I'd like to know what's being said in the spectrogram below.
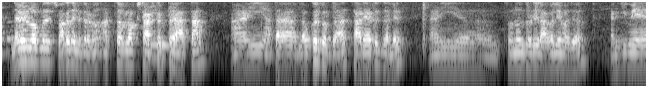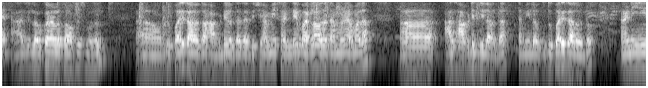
पण नवीन ब्लॉगमध्ये स्वागत आहे मित्रांनो. आजचा ब्लॉग स्टार्ट करतोय आता. आणि आता लवकर करतोय आज. साडेआठच झालेत. आणि अं, सोनल थोडी रागवली माझ्यावर. कारण की मी आज लवकर आलो होतो ऑफिसमधून. दुपारीच आलो होतो हाफ डे होता. त्या दिवशी आम्ही संडे भरला होता. त्यामुळे आम्हाला आज हाफ डे दिला होता. तर मी लवकर दुपारीच आलो होतो. आणि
